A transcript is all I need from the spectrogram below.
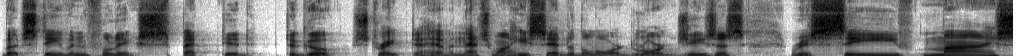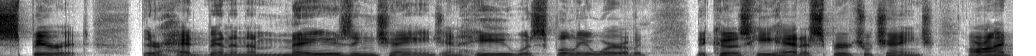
But Stephen fully expected to go straight to heaven. That's why he said to the Lord, Lord Jesus, receive my spirit. There had been an amazing change, and he was fully aware of it because he had a spiritual change. All right?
